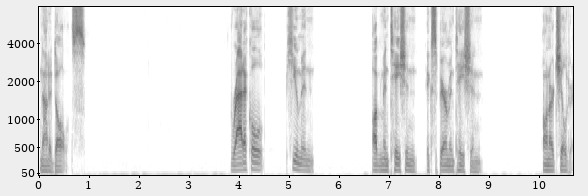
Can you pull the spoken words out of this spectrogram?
not adults. Radical human augmentation experimentation on our children.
